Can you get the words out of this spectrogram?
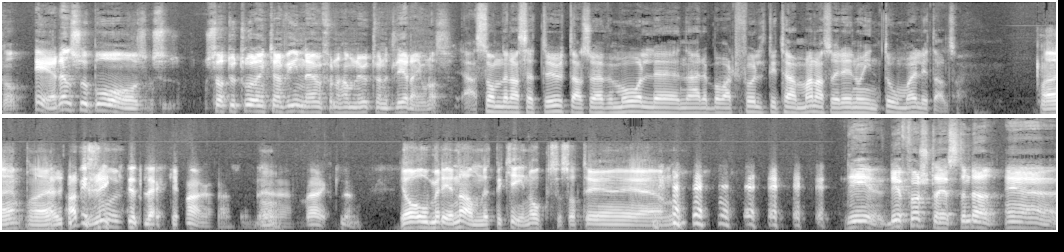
Ja, är den så bra så att du tror den kan vinna även för den hamnar utvändigt ledaren Jonas? Ja, som den har sett ut alltså över mål eh, när det bara varit fullt i tömmarna så är det nog inte omöjligt alltså. Nej, nej. Ja, vi får... Riktigt läcker märr alltså. Det är ja. verkligen. Ja, och med det namnet Bikini också så att det är... det, är det är första hästen där. Eh,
